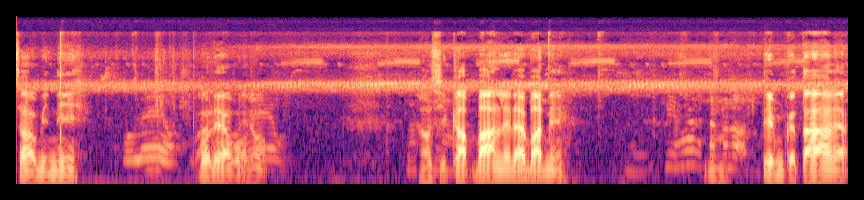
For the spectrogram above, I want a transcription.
สาวมินนี่พอแล้วพอแล้วบ่พี่น้องเฮาสิกลับบ้านเลยได้บัดนี่เพียงว่าตะกะเนาะเต็มกระตาแล้ว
